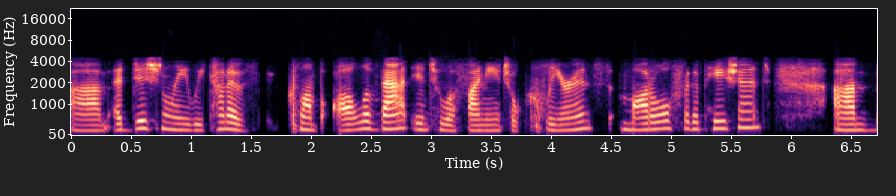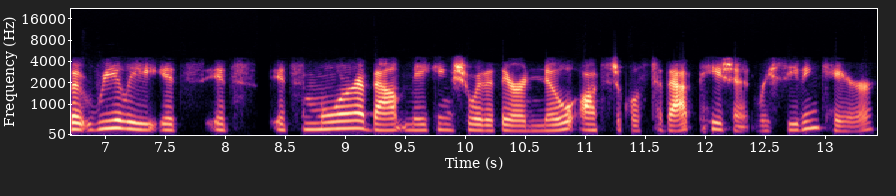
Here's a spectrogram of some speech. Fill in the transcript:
um, additionally, we kind of clump all of that into a financial clearance model for the patient. Um, but really, it's it's it's more about making sure that there are no obstacles to that patient receiving care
